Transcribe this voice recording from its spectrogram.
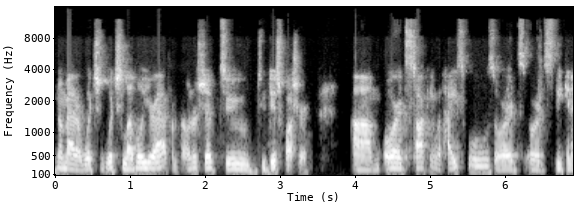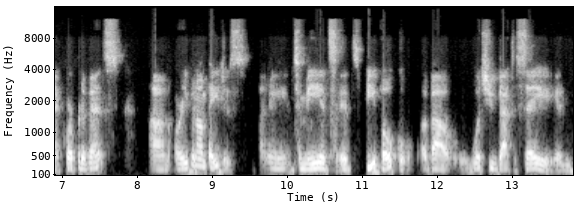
no matter which which level you're at, from ownership to to dishwasher um, or it's talking with high schools, or it's or it's speaking at corporate events, um, or even on pages. I mean, to me, it's it's be vocal about what you've got to say, and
